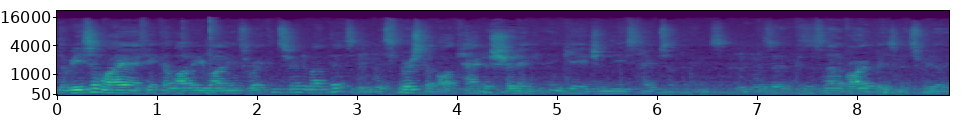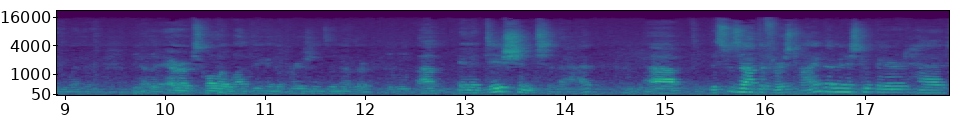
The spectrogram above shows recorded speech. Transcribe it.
the reason why I think a lot of Iranians were concerned about this is, first of all, Canada shouldn't engage in these types of things because it's none of our business really whether you know the Arabs call it one thing and the Persians another. Mhm. Um, in addition to that, um, this was not the first time that Minister Baird had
